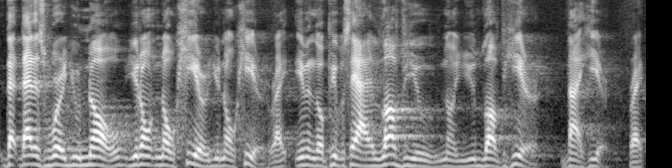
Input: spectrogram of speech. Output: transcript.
That, that is where you know. You don't know here, you know here, right? Even though people say, I love you, no, you love here, not here, right?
